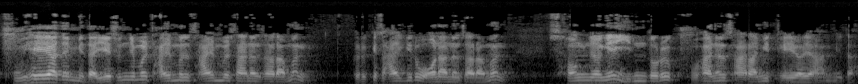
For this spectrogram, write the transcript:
구해야 됩니다. 예수님을 닮은 삶을 사는 사람은 그렇게 살기를 원하는 사람은 성령의 인도를 구하는 사람이 되어야 합니다.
